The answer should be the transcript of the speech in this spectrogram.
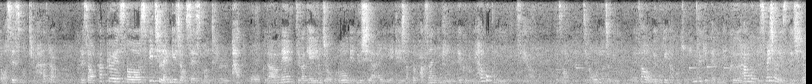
또 assessment를 하더라고요. 그래서 학교에서 speech language assessment를 받고 그 다음에 제가 개인적으로 UCI에 계셨던 박사님이 있는데 그분이 한국 분이세요. 그래서 제가 언어적인 부분에서 외국인하고 좀 힘들기 때문에 그 한국 specialist시죠.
